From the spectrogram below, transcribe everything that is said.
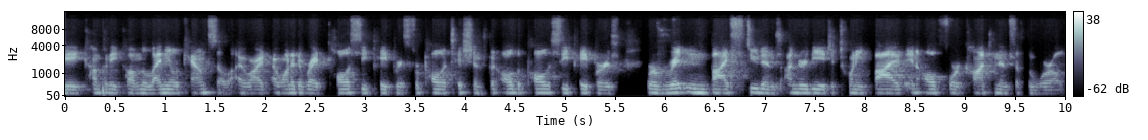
a, company called Millennial Council. I, I wanted to write policy papers for politicians, but all the policy papers were written by students under the age of 25 in all four continents of the world.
